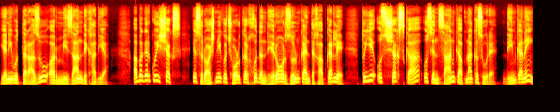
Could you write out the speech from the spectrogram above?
یعنی وہ ترازو اور میزان دکھا دیا۔ اب اگر کوئی شخص اس روشنی کو چھوڑ کر خود اندھیروں اور ظلم کا انتخاب کر لے تو یہ اس شخص کا اس انسان کا اپنا قصور ہے۔ دین کا نہیں۔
